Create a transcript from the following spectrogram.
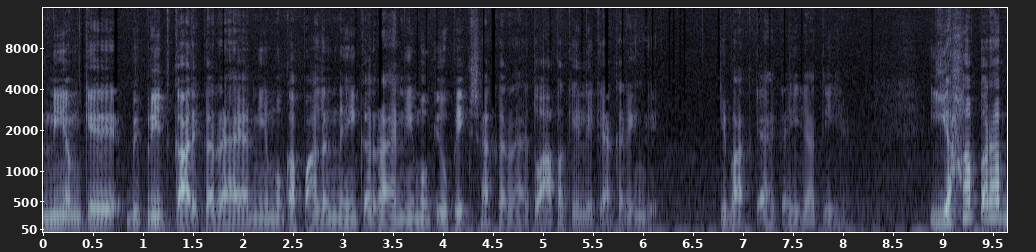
नियम के विपरीत कार्य कर रहा है या नियमों का पालन नहीं कर रहा है, नियमों की उपेक्षा कर रहा है तो आप अकेले क्या करेंगे? की बात कह, कही जाती है। यहाँ पर आप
